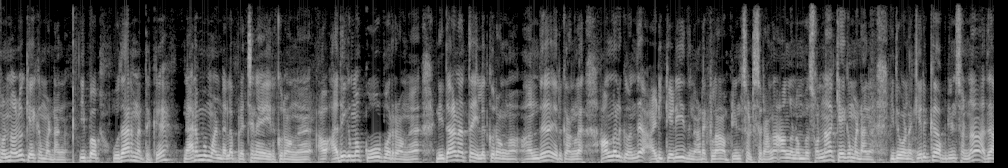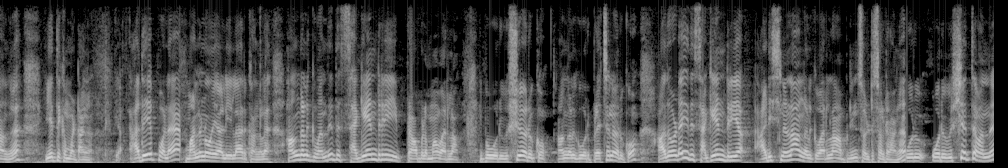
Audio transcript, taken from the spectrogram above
சொன்னாலும் கேட்க மாட்டாங்க. இப்போ உதாரணத்துக்கு நரம்பு மண்டல பிரச்சனை இருக்கிறவங்க அதிகமாக கோவப்படுறவங்க நிதானத்தை இழக்கிறவங்க வந்து இருக்காங்களே அவங்களுக்கு வந்து அடிக்கடி இது நடக்கலாம் அப்படின்னு சொல்லிட்டு சொல்கிறாங்க அவங்க நம்ம சொன்னால் கேட்க மாட்டாங்க. இது உனக்கு இருக்குது அப்படின்னு சொன்னால் அதை அவங்க ஏற்றுக்க மாட்டாங்க. அதே போல் மனநோயாளிலாம் இருக்காங்களே அவங்களுக்கு வந்து இது செகண்டரி ப்ராப்ளமாக வரலாம். இப்போ ஒரு விஷயம் இருக்கும் அவங்களுக்கு ஒரு பிரச்சனை இருக்கும் அதோட இது செகண்டரியாக அடிஷ்னலாக அவங்களுக்கு வரலாம் அப்படின்னு சொல்லிட்டு சொல்கிறாங்க ஒரு ஒரு விஷயத்தை வந்து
